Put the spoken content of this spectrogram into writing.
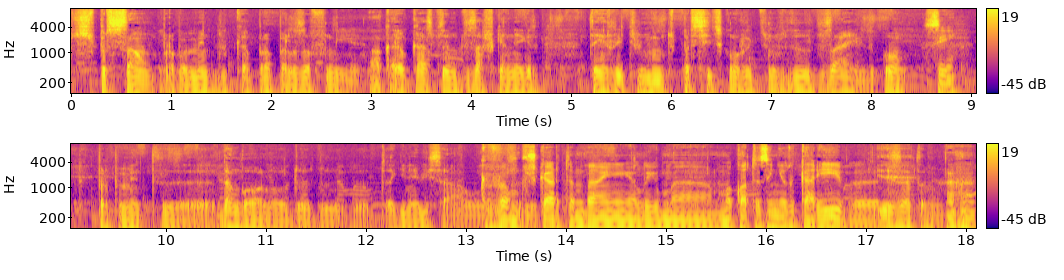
expressão propriamente do que a própria lusofonia. Okay. É o caso, por exemplo, dos África Negra, tem ritmos muito parecidos com ritmos do, do Zaire, do Congo. Sim propriamente de Angola ou de, de, da Guiné-Bissau. Que vão buscar também ali uma, uma cotazinha do Caribe. Exatamente. Uhum.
